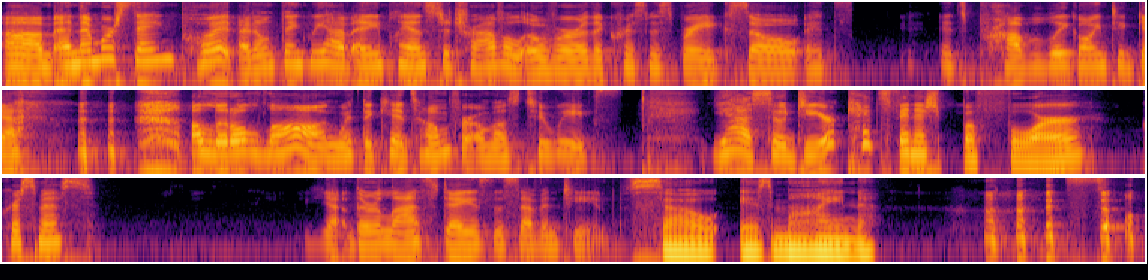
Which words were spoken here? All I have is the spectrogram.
Um, and then we're staying put. I don't think we have any plans to travel over the Christmas break. So it's it's probably going to get a little long with the kids home for almost two weeks. Yeah. So do your kids finish before Christmas? Yeah, their last day is the 17th. So is mine. so,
